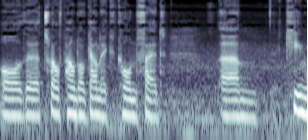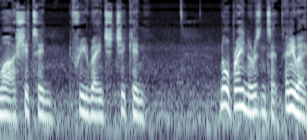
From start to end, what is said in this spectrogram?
or the 12 pound organic corn fed um, quinoa shitting free range chicken. No brainer, isn't it? Anyway,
